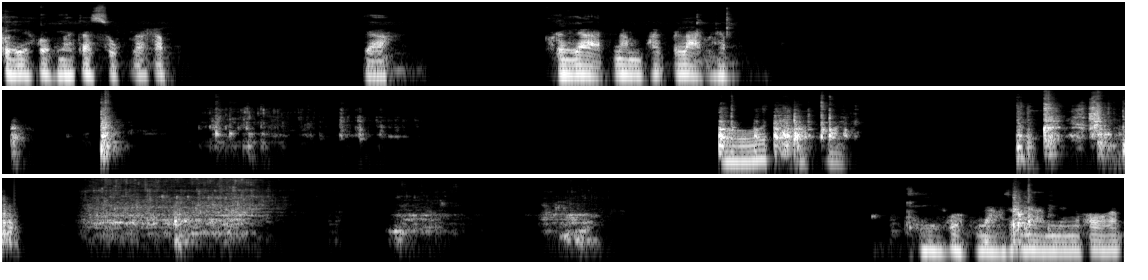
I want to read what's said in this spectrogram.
เคผมาจะสุกแล้วครับ เดี๋ยวขออนุญาตนำผักไปลางนะครับ โอ้ตอกหมดโอเคผมล้างสักน้ำหนึ่งพอครับ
